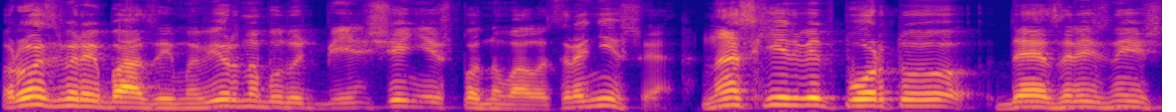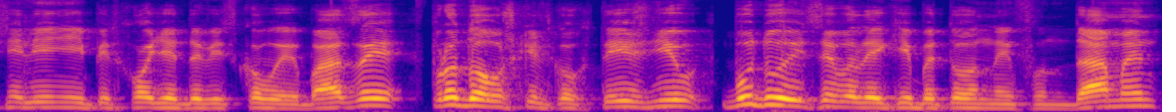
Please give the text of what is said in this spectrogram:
Розміри бази ймовірно будуть більші ніж планувалось раніше. На схід від порту, де залізничні лінії підходять до військової бази, впродовж кількох тижнів будується великий бетонний фундамент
